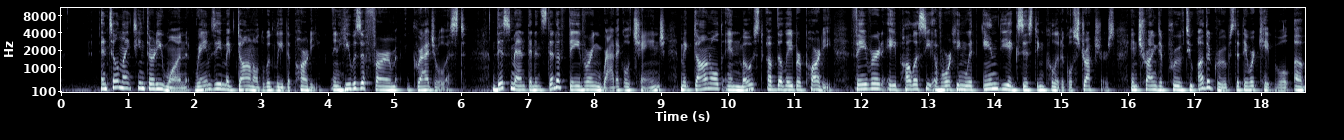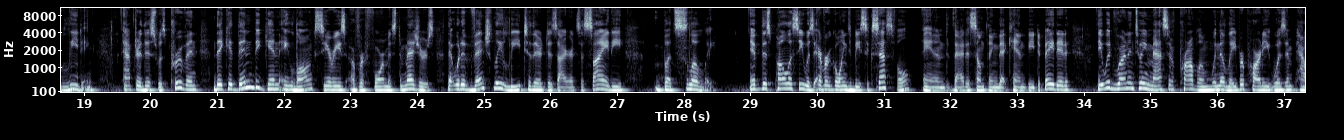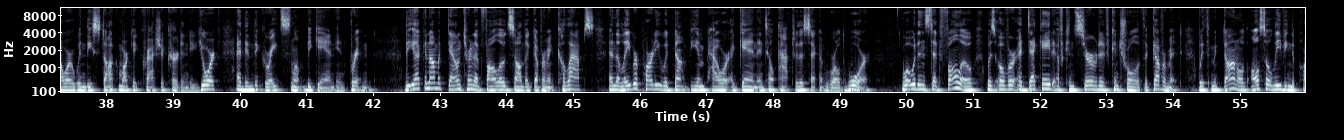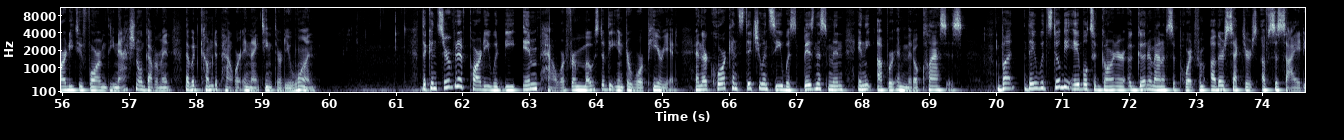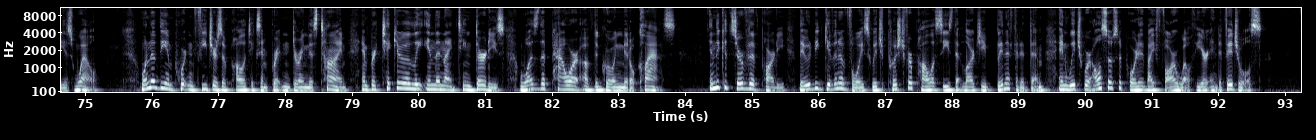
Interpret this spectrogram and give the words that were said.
Until 1931, Ramsay MacDonald would lead the party, and he was a firm gradualist. This meant that instead of favoring radical change, MacDonald and most of the Labour Party favored a policy of working within the existing political structures and trying to prove to other groups that they were capable of leading. After this was proven, they could then begin a long series of reformist measures that would eventually lead to their desired society, but slowly. If this policy was ever going to be successful, and that is something that can be debated, it would run into a massive problem when the Labour Party was in power when the stock market crash occurred in New York and then the Great Slump began in Britain. The economic downturn that followed saw the government collapse, and the Labour Party would not be in power again until after the Second World War. What would instead follow was over a decade of conservative control of the government, with MacDonald also leaving the party to form the national government that would come to power in 1931. The Conservative Party would be in power for most of the interwar period, and their core constituency was businessmen in the upper and middle classes. But they would still be able to garner a good amount of support from other sectors of society as well. One of the important features of politics in Britain during this time, and particularly in the 1930s, was the power of the growing middle class. In the Conservative Party, they would be given a voice which pushed for policies that largely benefited them and which were also supported by far wealthier individuals.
